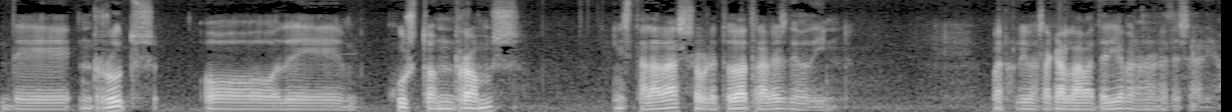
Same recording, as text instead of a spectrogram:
de roots o de custom ROMs instaladas sobre todo a través de Odin. Bueno, le iba a sacar la batería, pero no es necesario.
